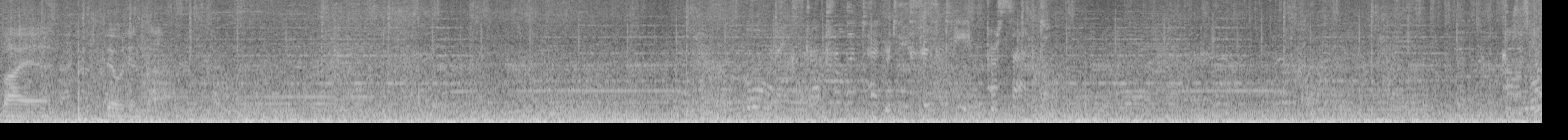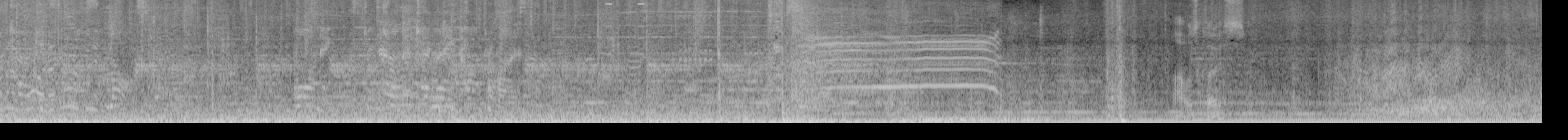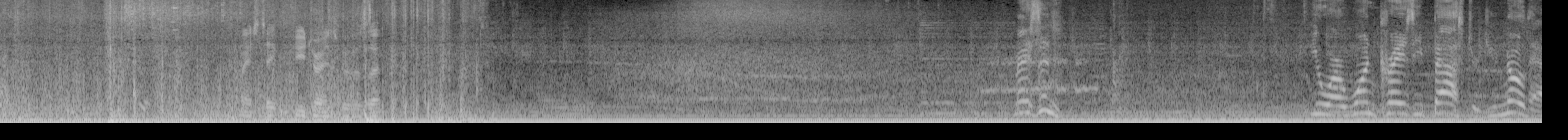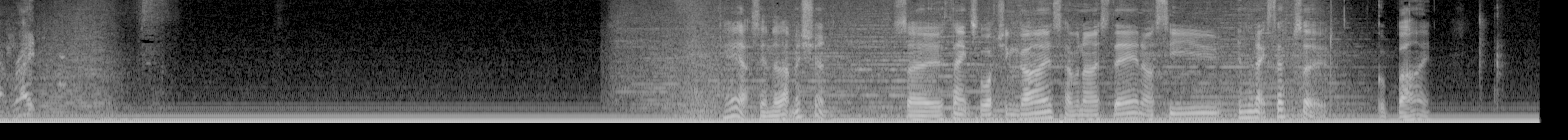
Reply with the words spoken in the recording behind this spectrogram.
By few drones with us though. Mason? You are one crazy bastard, you know that, right? Okay, that's the end of that mission. So thanks for watching guys, have a nice day and I'll see you in the next episode. Goodbye.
